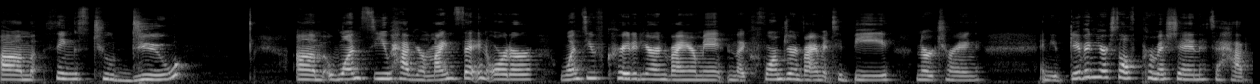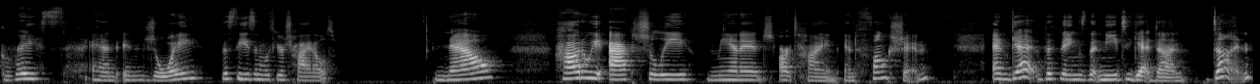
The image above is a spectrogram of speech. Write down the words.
um, things to do. Um, once you have your mindset in order, once you've created your environment and like formed your environment to be nurturing, and you've given yourself permission to have grace and enjoy the season with your child. Now, how do we actually manage our time and function and get the things that need to get done done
